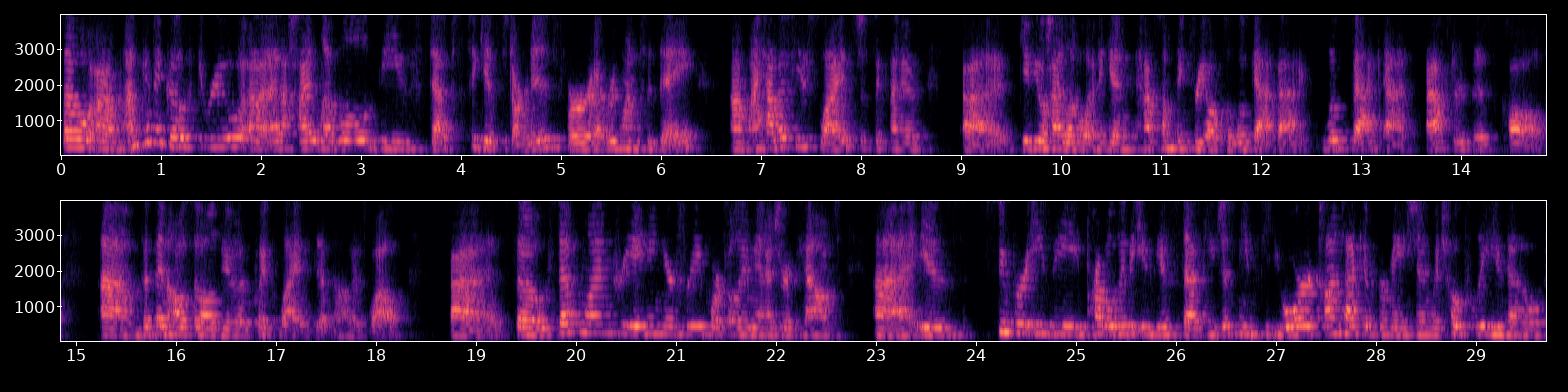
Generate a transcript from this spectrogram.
So um, I'm going to go through uh, at a high level these steps to get started for everyone today. Um, I have a few slides just to kind of uh, give you a high level and again have something for y'all to look at back look back at after this call. Um, but then also I'll do a quick live demo as well. Uh, so step one, creating your free portfolio manager account uh, is super easy, probably the easiest step. You just need your contact information, which hopefully you know,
